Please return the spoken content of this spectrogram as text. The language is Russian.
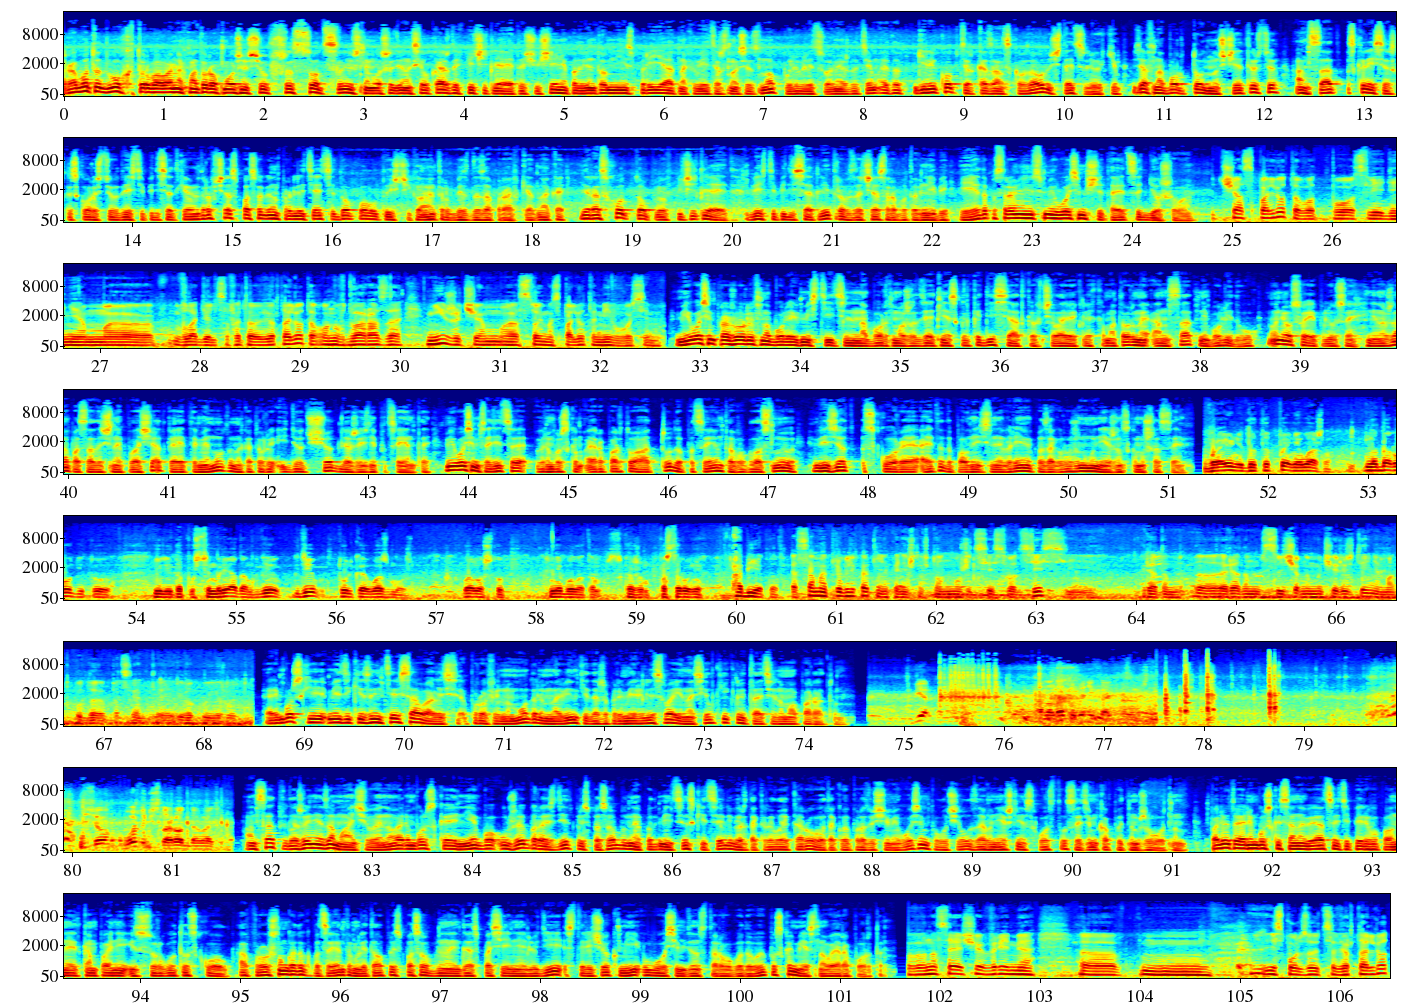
Работа двух турбовальных моторов мощностью в 600 с лишним лошадиных сил каждый впечатляет. Ощущение под винтом не из приятных. Ветер сносит с ног, пыль в лицо. Между тем, этот геликоптер Казанского завода считается легким. Взяв на борт тонну с четвертью, Ансат с крейсерской скоростью в 250 км в час способен пролететь до полутысячи километров без дозаправки. Однако и расход топлива впечатляет. 250 литров за час работы в небе. И это по сравнению с Ми-8 считается дешево. Час полета, вот по сведениям э, владельцев этого вертолета, он в два раза раза ниже, чем э, стоимость полета Ми-8. Ми-8 прожорлив, но более вместительный. На борт может взять несколько десятков человек. Легкомоторный «Ансат» не более двух. Но у него свои плюсы. Не нужна посадочная площадка, а это минута, на которой идет счет для жизни пациента. Ми-8 садится в Оренбургском аэропорту, а оттуда пациента в областную везет скорая, а это дополнительное время по загруженному Нежинскому шоссе. В районе ДТП, неважно, на дороге то или, допустим, рядом, где, где только возможно. Главное, чтобы не было там, скажем, посторонних объектов. Самое привлекательное, конечно, что он может сесть вот здесь и рядом, э, рядом с лечебным учреждением, откуда пациенты эвакуируют. Оренбургские медики заинтересовались профильным модулем новинки, даже примерили свои носилки к летательному аппарату. Вверх, а назад уже не катится. Все, можно кислород давать. Ансат предложение заманчивое, но Оренбургское небо уже бороздит приспособленная под медицинские цели вертокрылая корова. Такое прозвище Ми-8 получил за внешнее сходство с этим копытным животным. Полеты Оренбургской санавиации теперь выполняет компания из Сургута «Скол». А в прошлом году к пациентам летал приспособленный для спасения людей старичок Ми-8 92 года выпуска местного аэропорта. В настоящее время э, используется вертолет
